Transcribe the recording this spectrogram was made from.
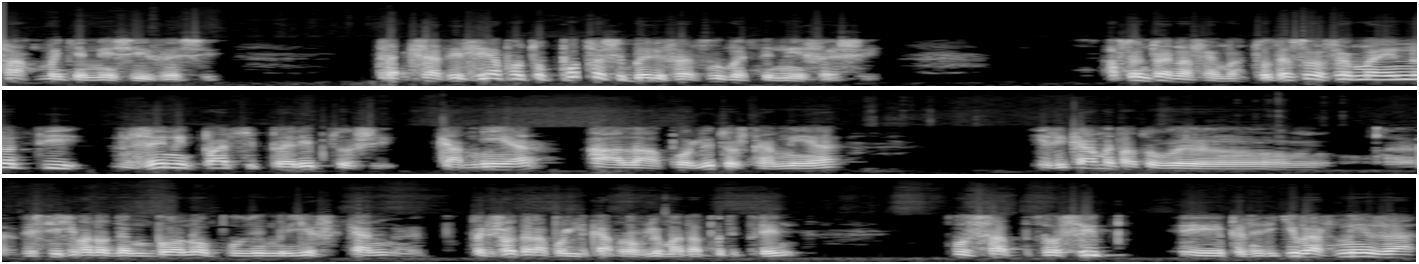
θα έχουμε και εμείς ύφεση θα εξαρτηθεί από το πώ θα συμπεριφερθούμε στην ύφεση. Αυτό είναι το ένα θέμα. Το δεύτερο θέμα είναι ότι δεν υπάρχει περίπτωση καμία, αλλά απολύτως καμία, ειδικά μετά το ε, δυστύχημα των τεμπών που δημιουργήθηκαν περισσότερα πολιτικά προβλήματα από ό,τι πριν, που θα δοθεί η επενδυτική βαθμίδα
